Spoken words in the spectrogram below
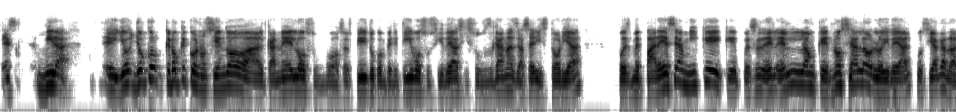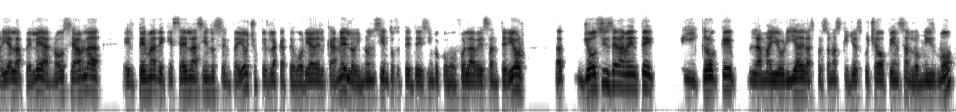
Es, mira, eh, yo, yo creo que conociendo al Canelo, su, espíritu competitivo, sus ideas y sus ganas de hacer historia, pues me parece a mí que, pues él, aunque no sea lo, ideal, pues sí agarraría la pelea, ¿no? Se habla el tema de que sea en la 168, que es la categoría del Canelo, y no en 175 como fue la vez anterior. Ah, yo sinceramente y creo que la mayoría de las personas que yo he escuchado piensan lo mismo.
